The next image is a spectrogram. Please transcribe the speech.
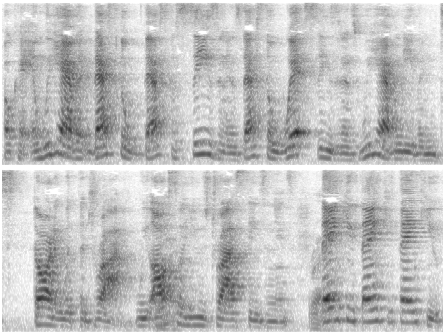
Okay, and we haven't. That's the that's the seasonings. That's the wet seasonings. We haven't even started with the dry. We also use dry seasonings. Right. Thank you, thank you, thank you.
